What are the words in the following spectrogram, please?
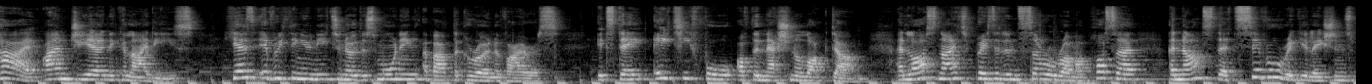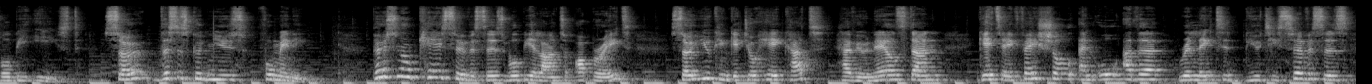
Hi, I'm Gia Nicolaides. Here's everything you need to know this morning about the coronavirus. It's day 84 of the national lockdown, and last night President Cyril Ramaphosa announced that several regulations will be eased. So, this is good news for many. Personal care services will be allowed to operate, so you can get your hair cut, have your nails done, get a facial, and all other related beauty services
